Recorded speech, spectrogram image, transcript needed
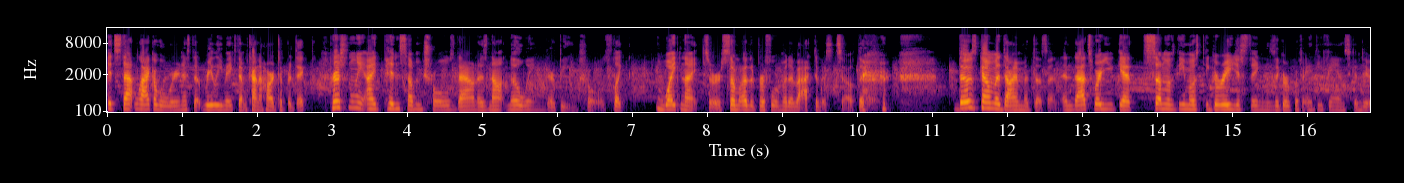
it's that lack of awareness that really makes them kind of hard to predict. Personally, I'd pin some trolls down as not knowing they're being trolls, like White Knights or some other performative activists out there. Those come a dime a dozen, and that's where you get some of the most egregious things a group of anti fans can do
